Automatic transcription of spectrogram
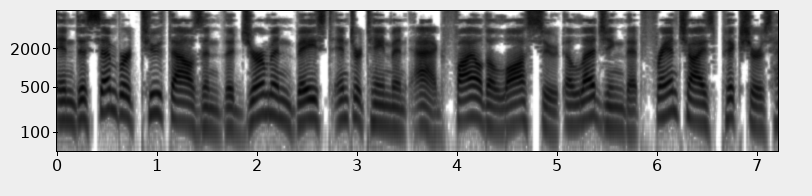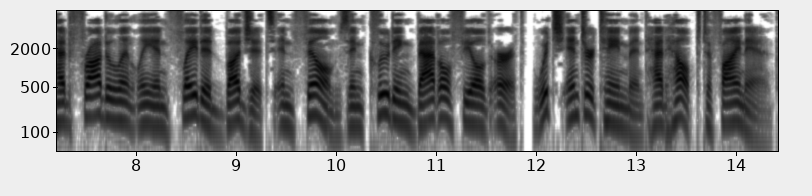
In December 2000 the German-based Entertainment AG filed a lawsuit alleging that franchise pictures had fraudulently inflated budgets in films including Battlefield Earth, which Entertainment had helped to finance.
